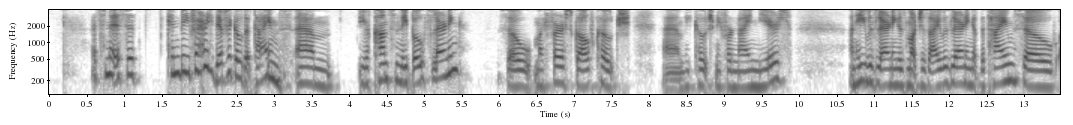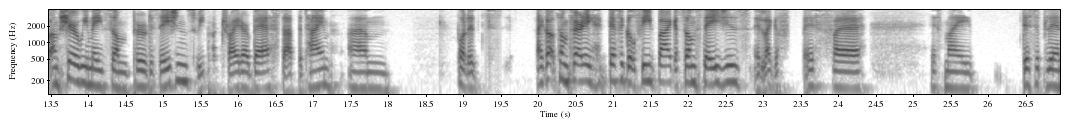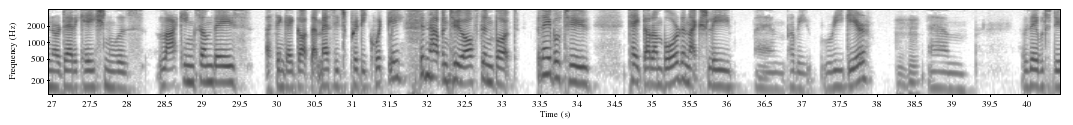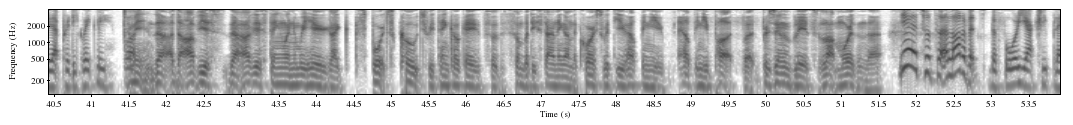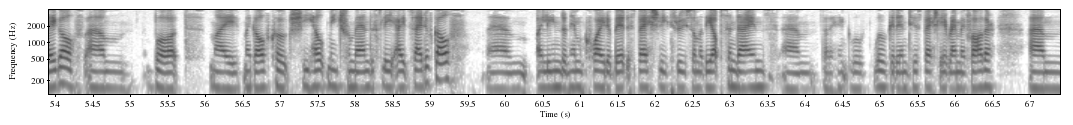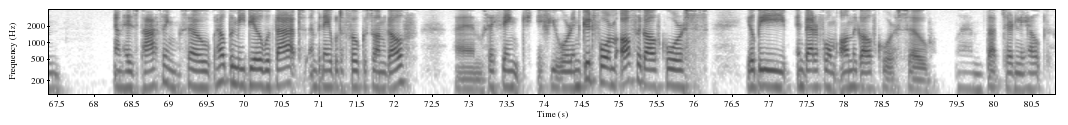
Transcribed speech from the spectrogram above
It's, it's it can be very difficult at times. Um, you're constantly both learning. So my first golf coach, um, he coached me for nine years and he was learning as much as I was learning at the time. So I'm sure we made some poor decisions. We tried our best at the time, um, but it's. I got some very difficult feedback at some stages. like if if uh, if my discipline or dedication was lacking some days, I think I got that message pretty quickly. Didn't happen too often, but been able to take that on board and actually um, probably re-gear. Mm-hmm. Um, I was able to do that pretty quickly. But I mean, the the obvious the obvious thing when we hear like sports coach, we think, okay, so there's somebody standing on the course with you, helping you helping you putt, but presumably it's a lot more than that. Yeah, so it's a lot of it's before you actually play golf. Um, but my my golf coach, he helped me tremendously outside of golf. Um, I leaned on him quite a bit, especially through some of the ups and downs um, that I think we'll we'll get into, especially around my father. Um, and his passing. So helping me deal with that and being able to focus on golf. Because um, I think if you're in good form off the golf course, you'll be in better form on the golf course. So um, that certainly helped.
